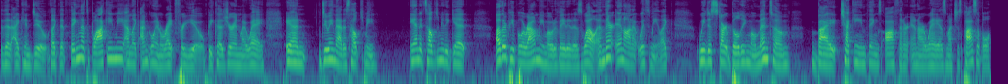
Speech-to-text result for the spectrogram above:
that I can do. Like the thing that's blocking me, I'm like I'm going right for you because you're in my way. And doing that has helped me. And it's helped me to get other people around me motivated as well. And they're in on it with me. Like we just start building momentum by checking things off that are in our way as much as possible.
